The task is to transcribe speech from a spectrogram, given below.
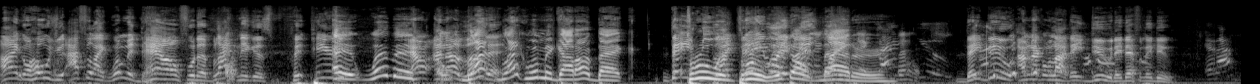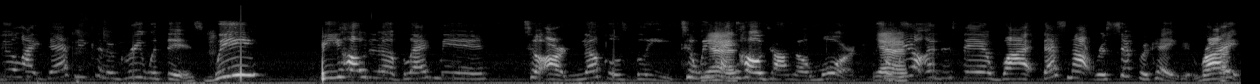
I ain't gonna hold you. I feel like women down for the black niggas. Period. Hey, women I- and I love black, that. black women got our back they through like, and through. they, it like, don't they, like, matter. They do. I'm not gonna lie. They do. They definitely do. And I feel like Daphne can agree with this. We be holding up black men till our knuckles bleed, till we Yes. can't hold y'all no more. Yes. So we don't understand why that's not reciprocated, right?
